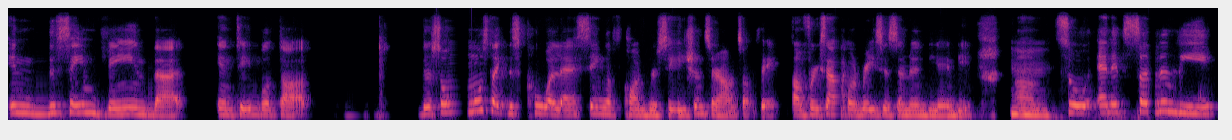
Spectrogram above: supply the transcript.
in the same vein that in tabletop, there's almost like this coalescing of conversations around something. Um, for example, racism in D and D. Mm-hmm. Um, so and it's suddenly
